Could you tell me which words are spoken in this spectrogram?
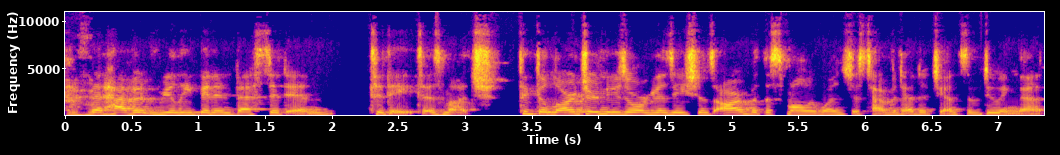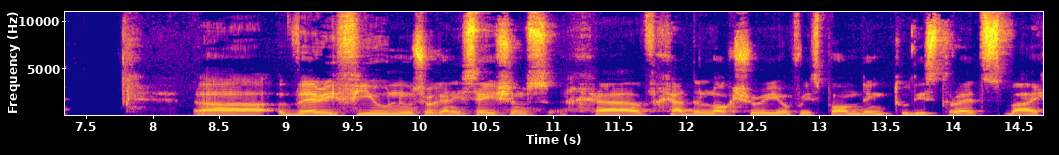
mm-hmm. that haven't really been invested in to date as much. I think the larger news organizations are, but the smaller ones just haven't had a chance of doing that. Uh, very few news organizations have had the luxury of responding to these threats by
